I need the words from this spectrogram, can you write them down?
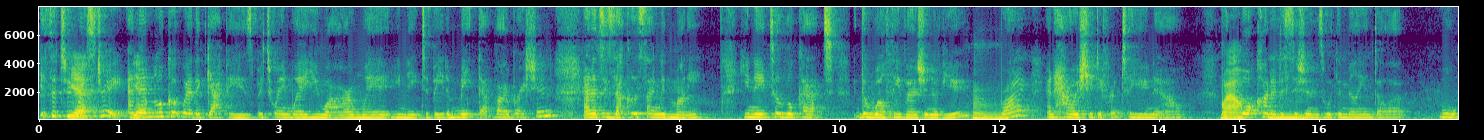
It's a two way yeah. street. And yeah. then look at where the gap is between where you are and where you need to be to meet that vibration. And it's exactly the same with money. You need to look at the wealthy version of you, mm. right? And how is she different to you now? Wow. Like what kind of hmm. decisions would the million dollar, well,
